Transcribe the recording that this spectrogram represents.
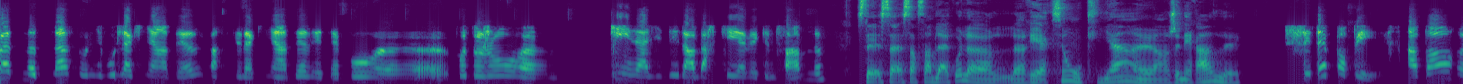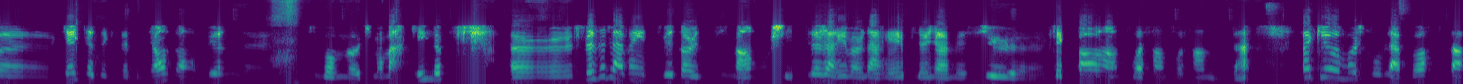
fait notre place au niveau de la clientèle parce que la clientèle n'était pas, euh, pas toujours euh, keen à l'idée d'embarquer avec une femme. Ça, ça, ressemblait à quoi leur, leur réaction aux clients euh, en général? C'était pas pire. À part euh, quelques exceptions, dont une qui m'a marqué. Là. je faisais de la 28 un dimanche et puis là j'arrive à un arrêt puis là il y a un monsieur part entre 60 et 70 ans. Fait que là, moi, je trouve la porte sans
